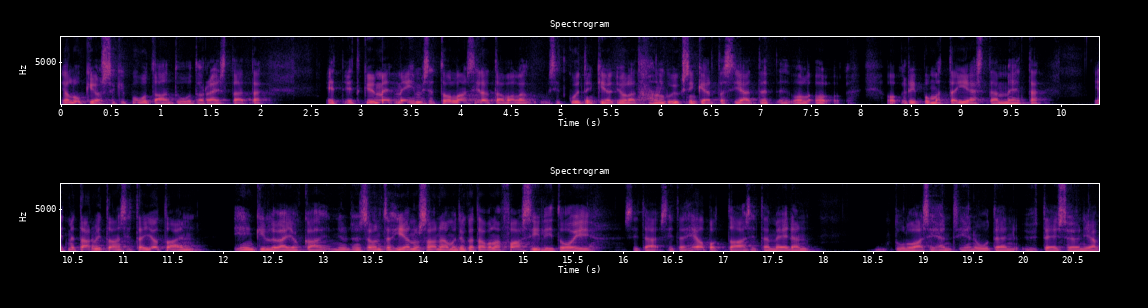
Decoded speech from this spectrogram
Ja lukiossakin puhutaan tuutoreista, että et, et kyllä me, me ihmiset ollaan sillä tavalla sit kuitenkin jollain tavalla niin kuin yksinkertaisia, että, että o, riippumatta iästämme, että, että me tarvitaan sitä jotain henkilöä, joka, se on se hieno sana, mutta joka tavallaan fasilitoi sitä, sitä helpottaa sitä meidän tuloa siihen, siihen uuteen yhteisöön. Ja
